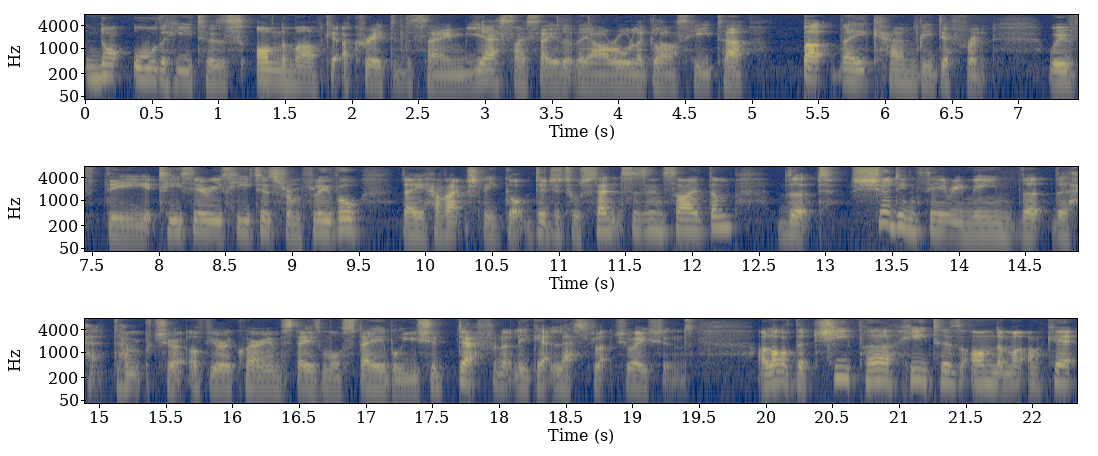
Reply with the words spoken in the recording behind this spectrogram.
not all the heaters on the market are created the same. Yes, I say that they are all a glass heater, but they can be different. With the T-Series heaters from Fluval, they have actually got digital sensors inside them that should in theory mean that the temperature of your aquarium stays more stable. You should definitely get less fluctuations. A lot of the cheaper heaters on the market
